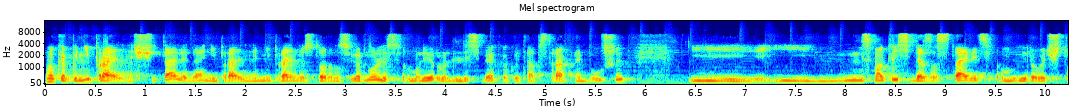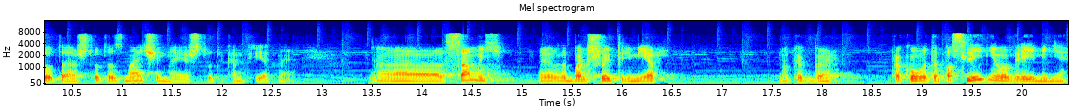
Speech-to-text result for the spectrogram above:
ну, как бы неправильно считали, да, неправильно, неправильную сторону свернули, сформулировали для себя какой-то абстрактный булшит и, и не смогли себя заставить сформулировать что-то что значимое, что-то конкретное. А, самый, наверное, большой пример, ну, как бы, какого-то последнего времени,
